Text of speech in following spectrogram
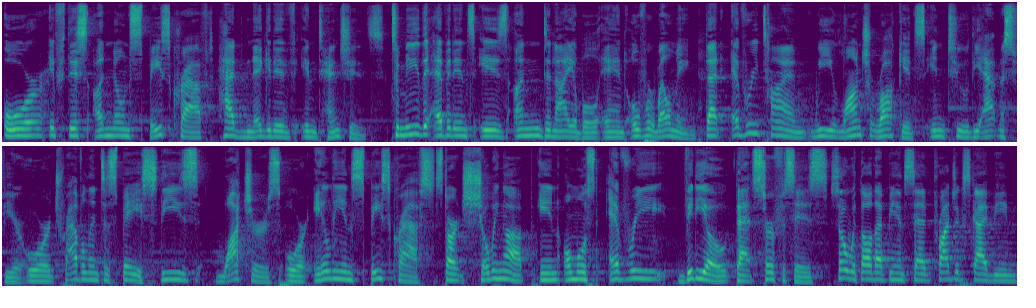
or if this unknown spacecraft had negative intentions. To me, the evidence is undeniable and overwhelming that every time we launch rockets into the atmosphere or travel into space, these watchers or alien spacecrafts start showing up in almost every video that surfaces. So with all that being said, Project Skybeam,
